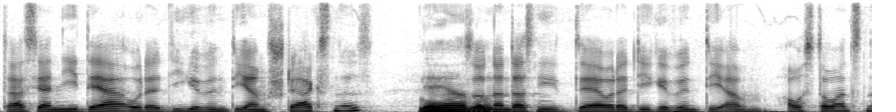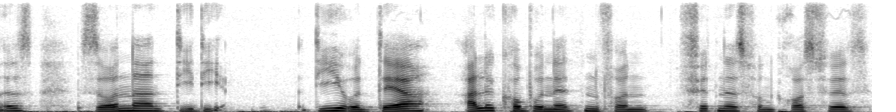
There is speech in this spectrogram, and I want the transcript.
dass ja nie der oder die gewinnt, die am stärksten ist, Ja, ja, ne? sondern dass nie der oder die gewinnt, die am ausdauerndsten ist, sondern die, die, die und der alle Komponenten von Fitness, von CrossFit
